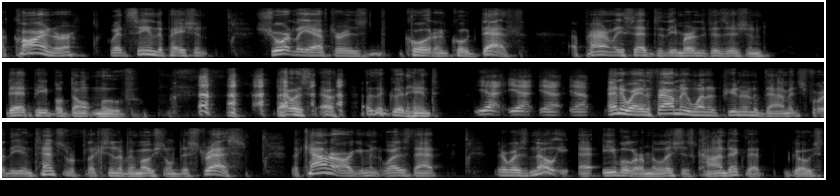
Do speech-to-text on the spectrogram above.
A coroner who had seen the patient shortly after his quote unquote death apparently said to the emergency physician, Dead people don't move. that was that was a good hint. Yeah, yeah, yeah, yeah. Anyway, the family wanted punitive damage for the intentional infliction of emotional distress. The counter argument was that there was no uh, evil or malicious conduct that goes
